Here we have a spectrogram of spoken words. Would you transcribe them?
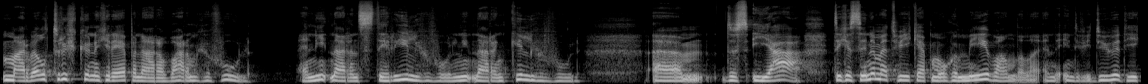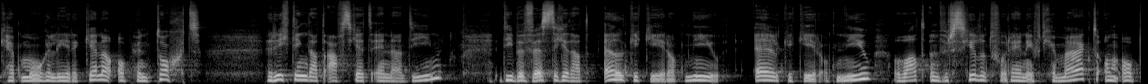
maar wel terug kunnen grijpen naar een warm gevoel. En niet naar een steriel gevoel, niet naar een kil gevoel. Um, dus ja, de gezinnen met wie ik heb mogen meewandelen en de individuen die ik heb mogen leren kennen op hun tocht, richting dat afscheid en nadien, die bevestigen dat elke keer opnieuw, elke keer opnieuw, wat een verschil het voor hen heeft gemaakt om op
